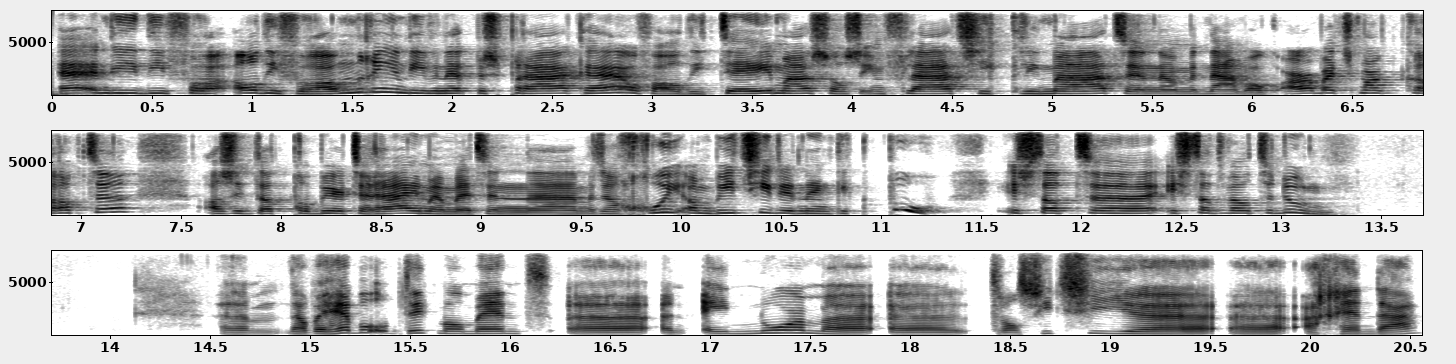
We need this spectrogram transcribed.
En die, die, al die veranderingen die we net bespraken, of al die thema's zoals inflatie, klimaat en met name ook arbeidsmarktkrapte. Als ik dat probeer te rijmen met een, uh, met een groeiambitie, dan denk ik, poeh, is dat, uh, is dat wel te doen? Um, nou, we hebben op dit moment uh, een enorme uh, transitieagenda.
